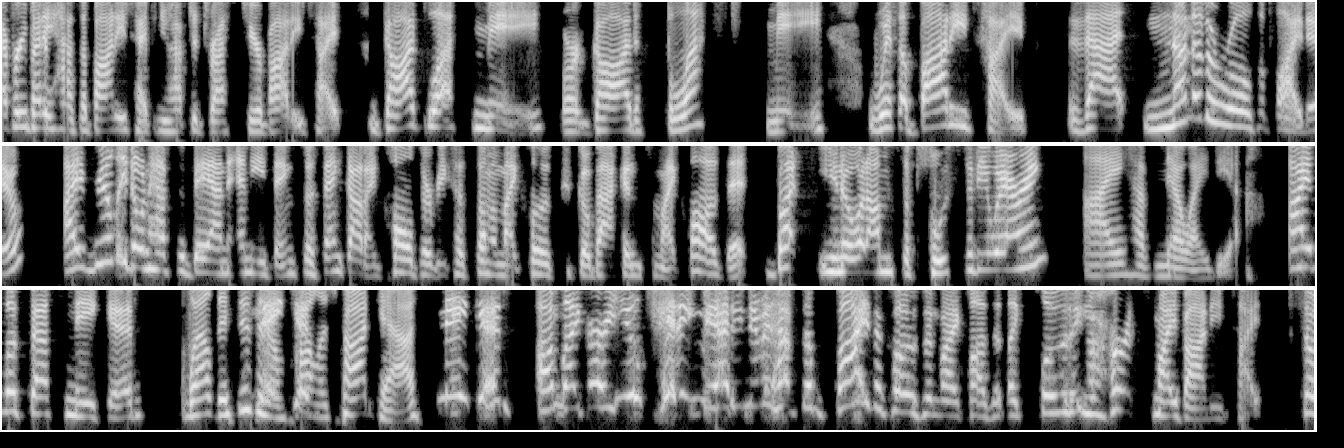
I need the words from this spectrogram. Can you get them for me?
everybody has a body type and you have to dress to your body type. God bless me or God blessed me with a body type that none of the rules apply to. I really don't have to ban anything. So thank God I called her because some of my clothes could go back into my closet. But you know what I'm supposed to be wearing? I have no idea. I look best naked. Well, this isn't naked. a college podcast. Naked. I'm like, are you kidding me? I didn't even have to buy the clothes in my closet. Like clothing hurts my body type. So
